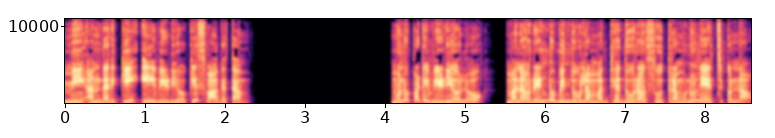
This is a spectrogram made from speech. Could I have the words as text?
మీ అందరికీ ఈ వీడియోకి స్వాగతం. మునుపటి వీడియోలో మనం రెండు బిందువుల మధ్య దూరం సూత్రమును నేర్చుకున్నాం.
